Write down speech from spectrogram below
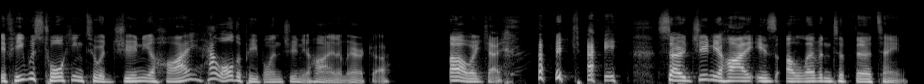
if he was talking to a junior high, how old are people in junior high in America? Oh, okay. okay. So junior high is 11 to 13.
